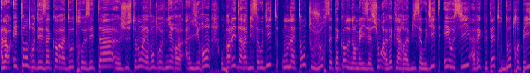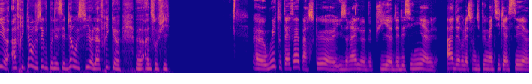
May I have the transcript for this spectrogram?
Alors, étendre des accords à d'autres États, euh, justement, et avant de revenir à l'Iran, on parlait de l'Arabie saoudite. On attend toujours cet accord de normalisation avec l'Arabie saoudite et aussi avec peut-être d'autres pays africains. Je sais que vous connaissez bien aussi l'Afrique, Anne-Sophie. Euh, oui, tout à fait, parce que euh, Israël, depuis euh, des décennies, a des relations diplomatiques assez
